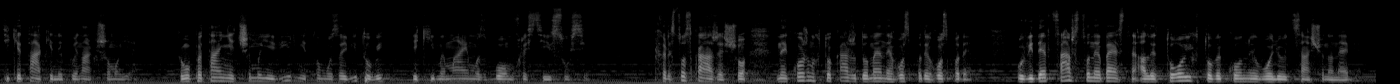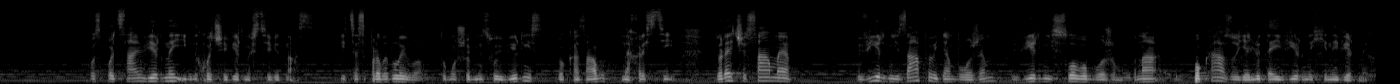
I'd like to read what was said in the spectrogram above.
Тільки так і не по-інакшому є. Тому питання, чи ми є вірні тому завітові, який ми маємо з Богом в Христі Ісусі. Христос каже, що не кожен, хто каже до мене, Господи, Господи, увійде в Царство Небесне, але той, хто виконує волю Отця, що на небі. Господь сам вірний і Він хоче вірності від нас. І це справедливо, тому що він свою вірність доказав на Христі. До речі, саме вірність заповідям Божим, вірність Слову Божому, вона показує людей вірних і невірних,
